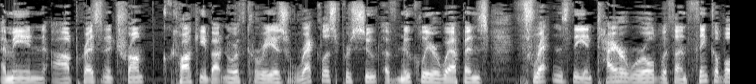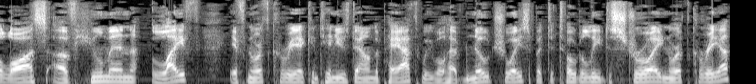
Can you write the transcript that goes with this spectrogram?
I mean, uh, President Trump talking about North Korea's reckless pursuit of nuclear weapons threatens the entire world with unthinkable loss of human life. If North Korea continues down the path, we will have no choice but to totally destroy North Korea.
